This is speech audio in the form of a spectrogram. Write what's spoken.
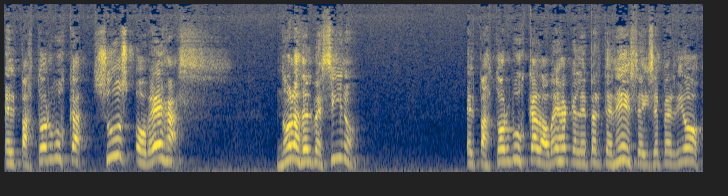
El pastor busca sus ovejas, no las del vecino. El pastor busca la oveja que le pertenece y se perdió.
